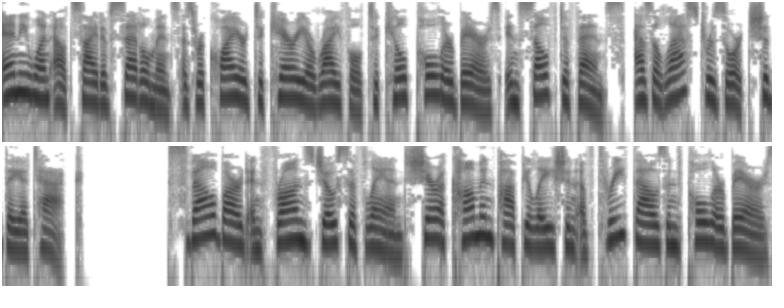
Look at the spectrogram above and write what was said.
anyone outside of settlements is required to carry a rifle to kill polar bears in self-defense, as a last resort should they attack. Svalbard and Franz Josef Land share a common population of 3,000 polar bears,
